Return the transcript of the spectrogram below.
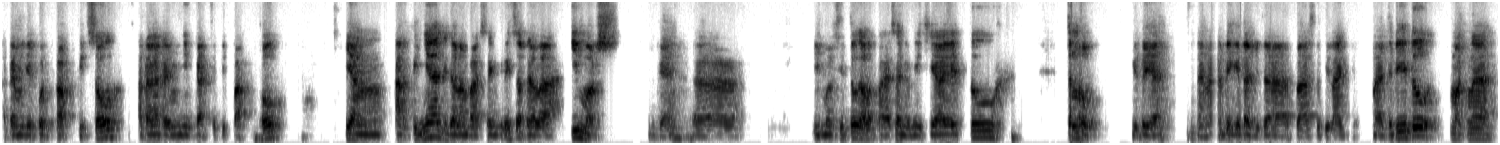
ada yang menyebut baptiso, ada yang menyingkat jadi bapto, yang artinya di dalam bahasa Inggris adalah immerse. Okay? Uh, immerse itu kalau bahasa Indonesia itu celup gitu ya. Nah, nanti kita bisa bahas lebih lanjut. Nah, jadi itu makna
